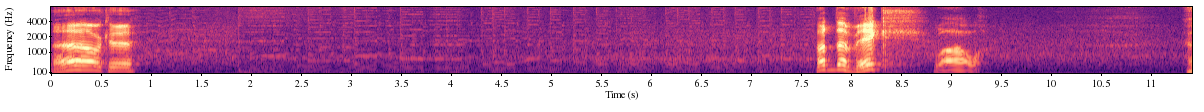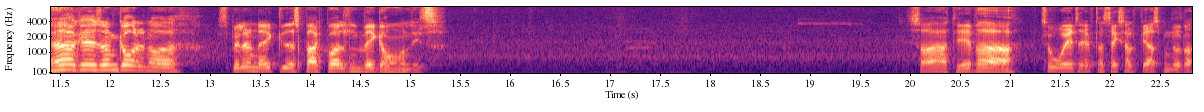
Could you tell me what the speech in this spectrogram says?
Ja, okay. Så den der væk. Wow. Ja, okay, sådan går det, når spillerne ikke gider sparke bolden væk ordentligt. Så det var 2-1 efter 76 minutter.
